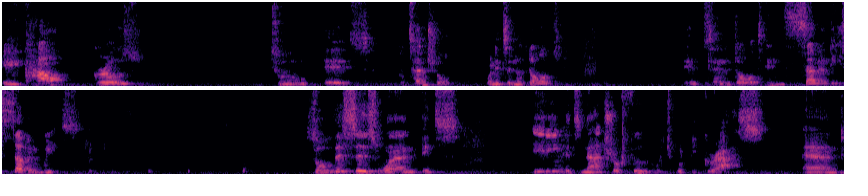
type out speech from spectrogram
a cow grows to its potential, when it's an adult, it's an adult in 77 weeks. So this is when it's eating its natural food, which would be grass. And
